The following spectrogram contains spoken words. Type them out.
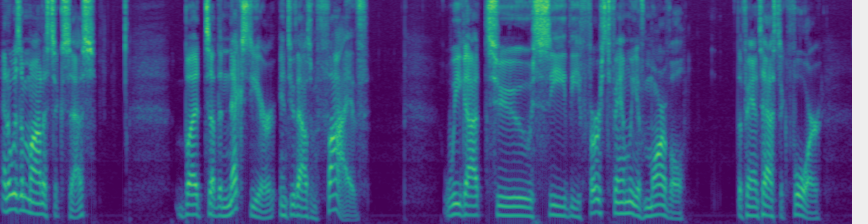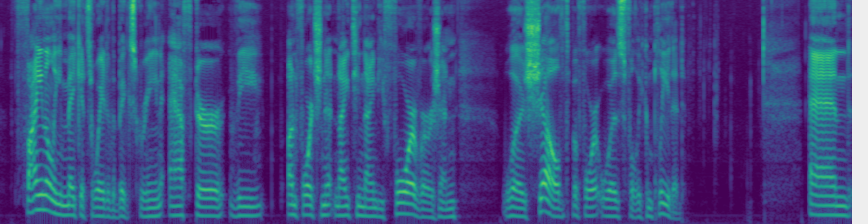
and it was a modest success. But uh, the next year, in 2005, we got to see the first family of Marvel, the Fantastic Four, finally make its way to the big screen after the unfortunate 1994 version was shelved before it was fully completed. And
